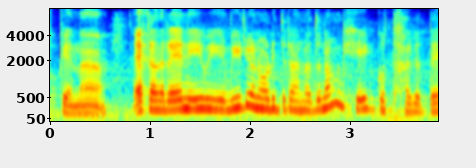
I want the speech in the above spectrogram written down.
ಓಕೆನಾ ಯಾಕಂದರೆ ನೀವು ಈ ವಿಡಿಯೋ ನೋಡಿದ್ದೀರಾ ಅನ್ನೋದು ನಮ್ಗೆ ಹೇಗೆ ಗೊತ್ತಾಗುತ್ತೆ?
